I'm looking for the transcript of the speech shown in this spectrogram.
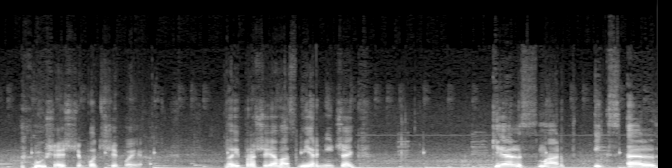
Muszę jeszcze po trzy pojechać. No i proszę ja Was, mierniczek Giel Smart XL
